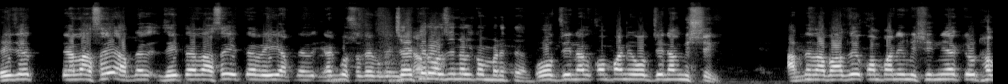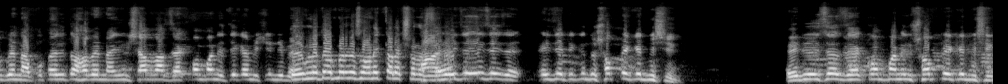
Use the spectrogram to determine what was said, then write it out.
এই যে তেল আছে আপনার যে তেল আছে এই তেল এই আপনার এক বছর জ্যাকের অরিজিনাল কোম্পানিতে অরিজিনাল কোম্পানি অরিজিনাল মেশিন আপনারা বাজে কোম্পানির মেশিন নিয়ে কেউ ঠকবেন না প্রতারিত হবেন না ইনশাআল্লাহ জ্যাক কোম্পানি থেকে মেশিন নেবেন এগুলোতে আপনার কাছে অনেক কালেকশন হ্যাঁ, আছে এই যে এই যে এই যে এই যে কিন্তু সব প্যাকেট মেশিন এটি হচ্ছে জ্যাক কোম্পানির সব প্যাকেট মেশিন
